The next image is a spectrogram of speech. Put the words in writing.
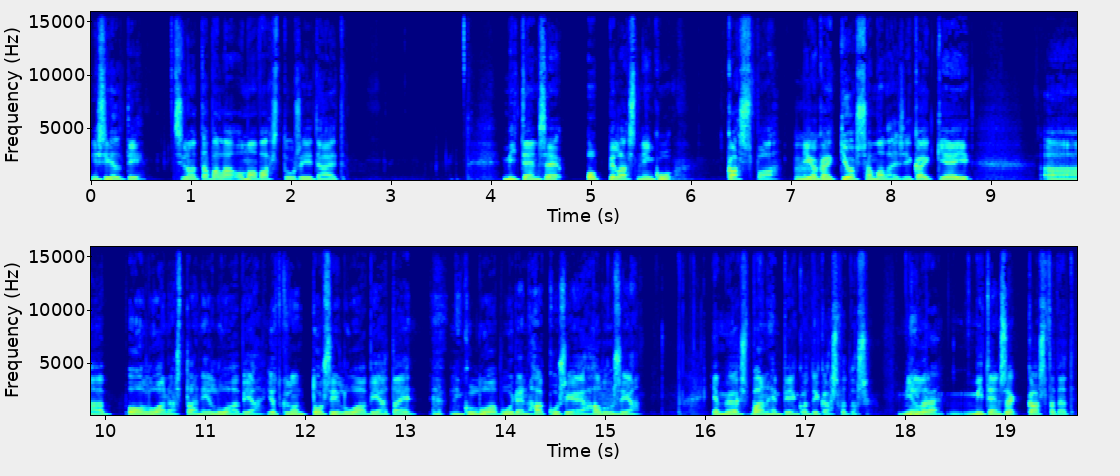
niin silti sillä on tavallaan oma vastuu siitä, että miten se oppilas niin kuin kasvaa. Mm. Eikä kaikki ole samanlaisia. Kaikki ei uh, ole luonnostaan niin luovia. Jotkut on tosi luovia tai niin kuin luovuuden hakusia ja halusia. Mm. Ja myös vanhempien kotikasvatus. Niinpä. miten sä kasvatat?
